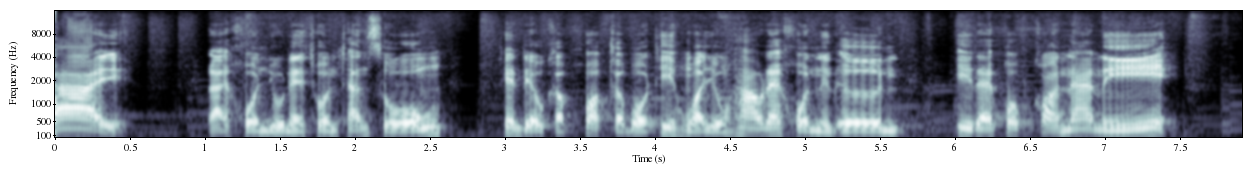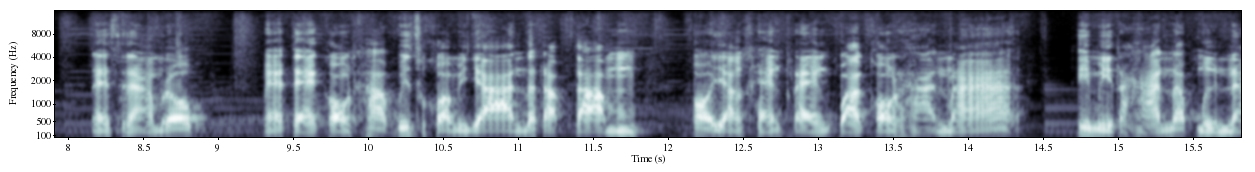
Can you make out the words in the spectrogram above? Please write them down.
ได้ หลายคนอยู่ในชนชั้นสูง เช่นเดียวกับพวกกบฏที่หัวอยู่ห้าวได้คนอื่นๆ ที่ได้พบก่อนหน้านี้ ในสนามรบ แม้แต่กองทัพวิศวกรวิญญาณระดับต่ำก็ยังแข็งแกร่งกว่ากองทหารม้า ที่มีทหารนับหมื่นน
